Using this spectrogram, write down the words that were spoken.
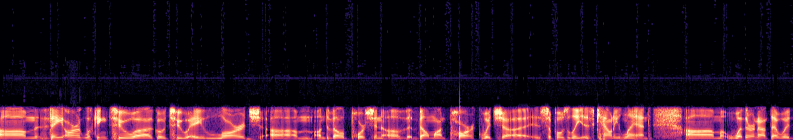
um, they are looking to uh, go to a large um, undeveloped portion of Belmont Park, which uh, is, supposedly is county land. Um, whether or not that would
